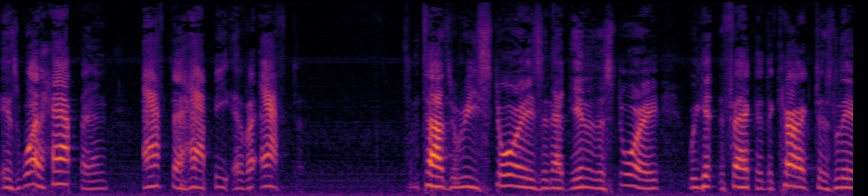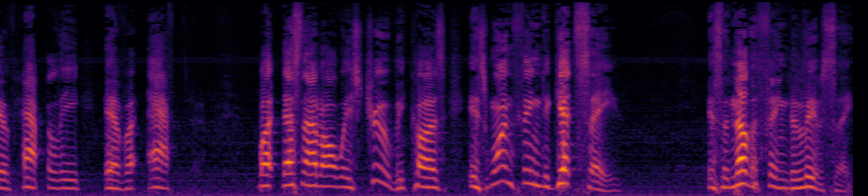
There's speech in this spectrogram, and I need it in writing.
is what happened after happy ever after. Sometimes we read stories, and at the end of the story, we get the fact that the characters live happily ever after. But that's not always true because it's one thing to get saved, it's another thing to live saved.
